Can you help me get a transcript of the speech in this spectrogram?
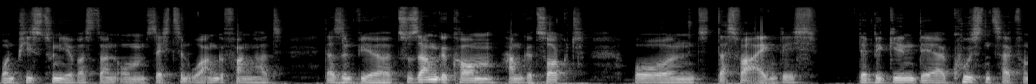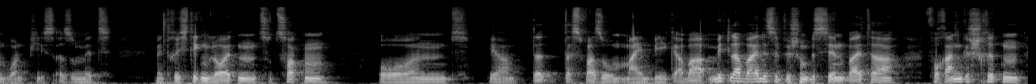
One Piece Turnier, was dann um 16 Uhr angefangen hat. Da sind wir zusammengekommen, haben gezockt und das war eigentlich der Beginn der coolsten Zeit von One Piece. Also mit, mit richtigen Leuten zu zocken und ja, das, das war so mein Weg. Aber mittlerweile sind wir schon ein bisschen weiter vorangeschritten.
